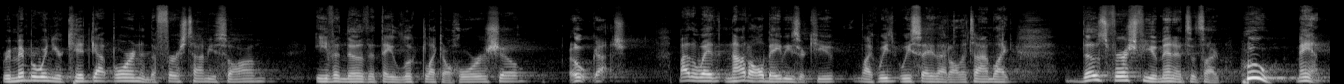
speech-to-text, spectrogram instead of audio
Remember when your kid got born and the first time you saw him, even though that they looked like a horror show? Oh gosh. By the way, not all babies are cute. Like we, we say that all the time. Like those first few minutes, it's like, whoo, man.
